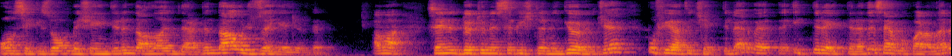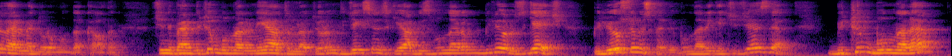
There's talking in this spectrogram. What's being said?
18'e 15'e indirin de alayım derdin daha ucuza gelirdi. Ama senin dötünün sıkıştığını görünce bu fiyatı çektiler ve ittire ittire de sen bu paraları verme durumunda kaldın. Şimdi ben bütün bunları niye hatırlatıyorum? Diyeceksiniz ki ya biz bunları biliyoruz geç. Biliyorsunuz tabii bunları geçeceğiz de bütün bunlara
